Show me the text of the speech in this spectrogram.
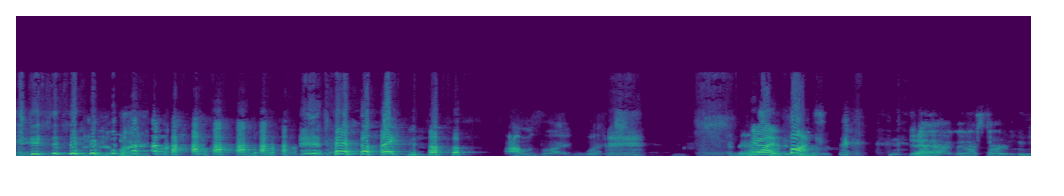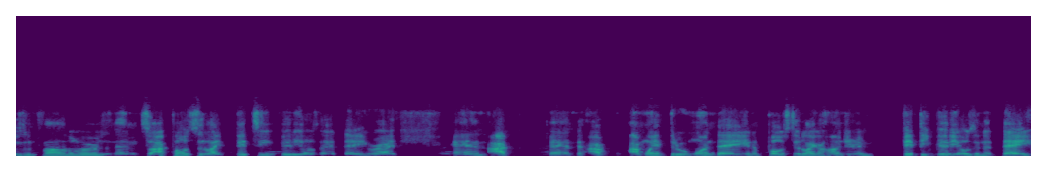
They're like, no. I was like, what? And then You're I like, losing, yeah, and then I started losing followers, and then so I posted like 15 videos that day, right? And I, man, I I went through one day and I posted like 150 videos in a day.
